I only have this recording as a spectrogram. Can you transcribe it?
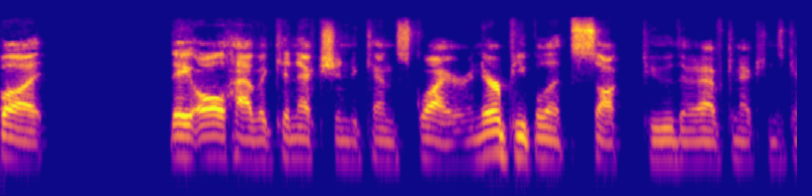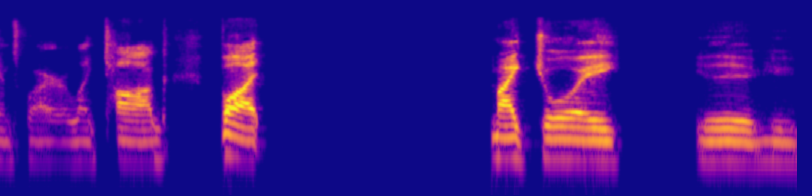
but they all have a connection to Ken Squier And there are people that suck too that have connections to Ken Squier, like Tog, but Mike Joy, you, you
